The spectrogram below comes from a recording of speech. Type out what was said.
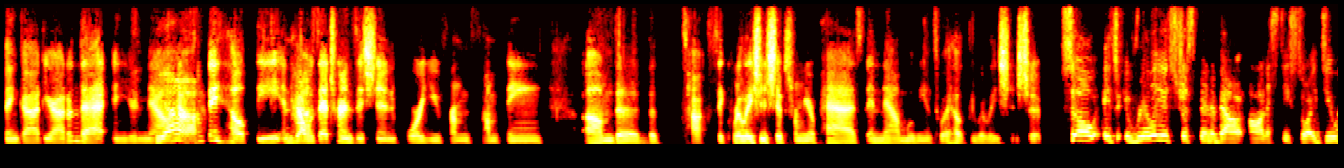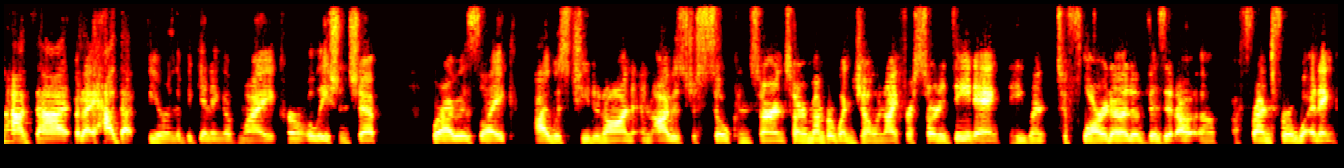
Thank God you're out of that and you're now yeah. something healthy. And how was that transition for you from something, um, the the toxic relationships from your past and now moving into a healthy relationship? So it's it really it's just been about honesty. So I do have that, but I had that fear in the beginning of my current relationship where I was like, I was cheated on and I was just so concerned. So I remember when Joe and I first started dating, he went to Florida to visit a, a, friend for a wedding.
